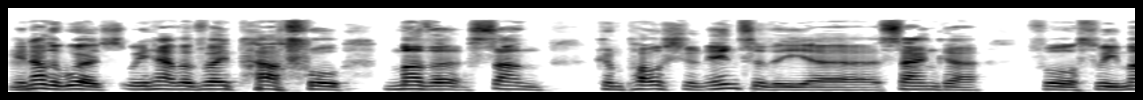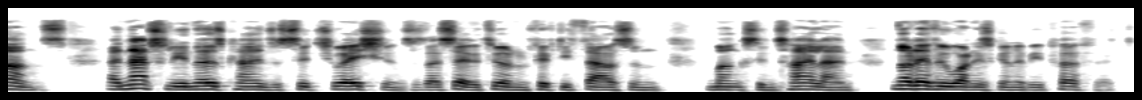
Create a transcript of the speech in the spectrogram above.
Hmm. In other words, we have a very powerful mother son compulsion into the uh, Sangha for three months. And naturally, in those kinds of situations, as I say, with 250,000 monks in Thailand, not everyone is going to be perfect.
